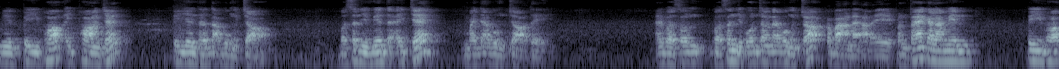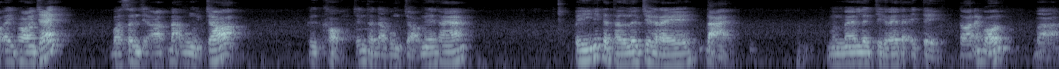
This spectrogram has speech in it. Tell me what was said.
មាន2ផង x ផងអញ្ចឹងគឺយើងត្រូវដាក់វងកញ្ចក់បើសិនជាមានតែ x ចេះ មិនដាក់វងកញ្ចក់ទេហើយបើសិនបើសិនជាបងចង់ដាក់វងកញ្ចក់ក៏បានដែរអត់អីប៉ុន្តែកាលណាមាន2ផង x ផងចេះបើសិនជាអត់ដាក់វងកញ្ចក់គឺខុសអញ្ចឹងត្រូវដាក់វងចោលមានថាពីរនេះក៏ត្រូវលើកជាការ៉េដែរមិនមែនលើកជាការ៉េតែអីទេតោះនេះបងបាទ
